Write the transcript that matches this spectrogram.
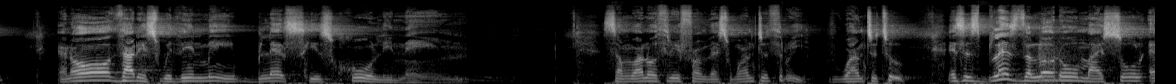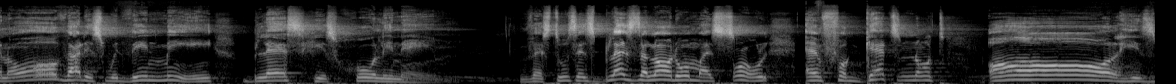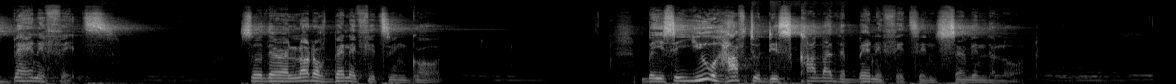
and all that is within me, bless his holy name. Psalm 103 from verse 1 to 3, 1 to 2. It says, Bless the Lord, O my soul, and all that is within me, bless his holy name. Verse 2 says, Bless the Lord, O my soul, and forget not all his benefits. So there are a lot of benefits in God. But you see, you have to discover the benefits in serving the Lord.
